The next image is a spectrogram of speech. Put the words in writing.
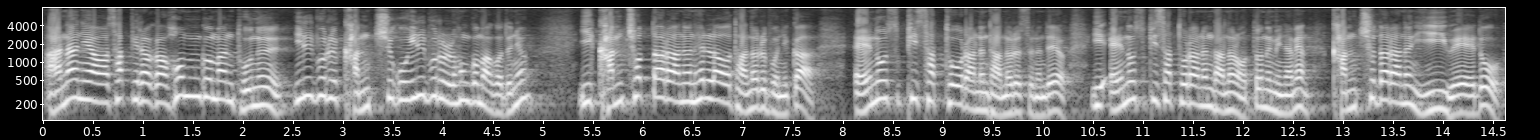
아나니아와 사피라가 헌금한 돈을 일부를 감추고 일부를 헌금하거든요. 이 감췄다라는 헬라어 단어를 보니까 에노스피사토라는 단어를 쓰는데요. 이 에노스피사토라는 단어는 어떤 의미냐면 감추다라는 이 외에도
